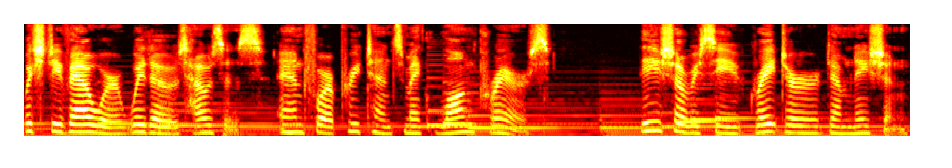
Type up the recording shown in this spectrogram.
which devour widows' houses, and for a pretense make long prayers. These shall receive greater damnation.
